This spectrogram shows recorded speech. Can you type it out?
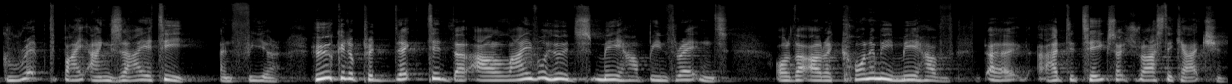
gripped by anxiety and fear? Who could have predicted that our livelihoods may have been threatened? Or that our economy may have uh, had to take such drastic action.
